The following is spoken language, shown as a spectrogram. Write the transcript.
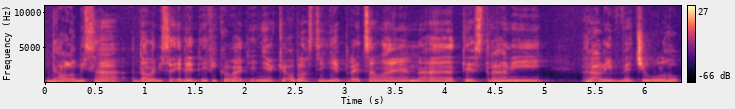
dalo by sa, dalo by sa identifikovať nejaké oblasti, kde predsa len uh, tie strany hrali väčšiu úlohu?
